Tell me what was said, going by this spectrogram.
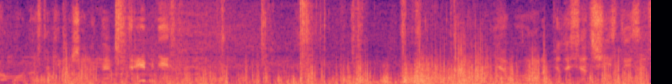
Нікому у нас такі машини не потрібні. Ягуар 56 тисяч.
